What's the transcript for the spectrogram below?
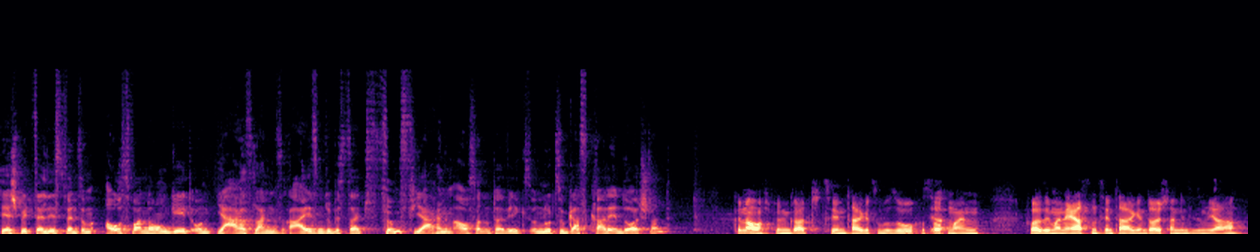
der Spezialist, wenn es um Auswanderung geht und jahreslanges Reisen. Du bist seit fünf Jahren im Ausland unterwegs und nur zu Gast gerade in Deutschland. Genau, ich bin gerade zehn Tage zu Besuch. Das ist ja. auch mein, quasi meine ersten zehn Tage in Deutschland in diesem Jahr.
